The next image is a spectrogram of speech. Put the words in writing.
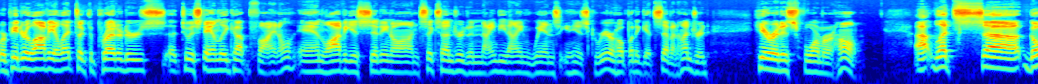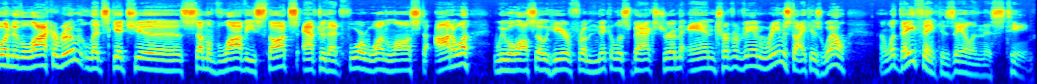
where Peter Laviolette took the Predators uh, to a Stanley Cup final, and Lavi is sitting on 699 wins in his career, hoping to get 700 here at his former home. Uh, let's uh, go into the locker room. Let's get you some of Lavi's thoughts after that 4 1 loss to Ottawa. We will also hear from Nicklas Backstrom and Trevor Van Riemsdyk as well on what they think is ailing this team.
